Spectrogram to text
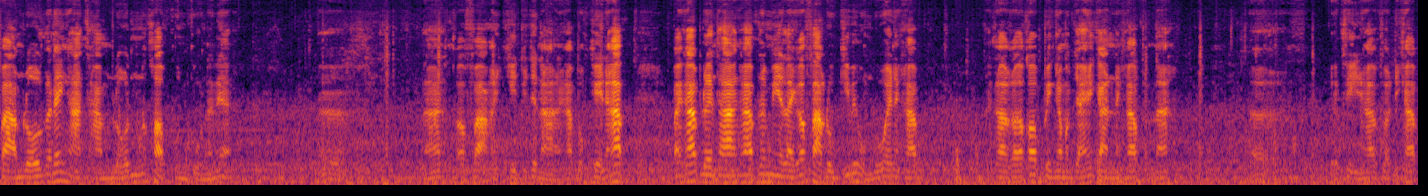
ฟาร์มโล้นก็ได้งานทำโล้นต้องขอบคุณกูนะเนี่ย เออ นะก็ฝากให้คิดพิจารณานะครับโอเคนะครับ ไปครับเดินทางครับถ้ามีอะไรก็ฝากดูคลิปให้ผมด้วยนะครับแล้วก็เป็นกำลังใจให้กันนะครับนะเออเอฟซีนะครับสวัสดีครับ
